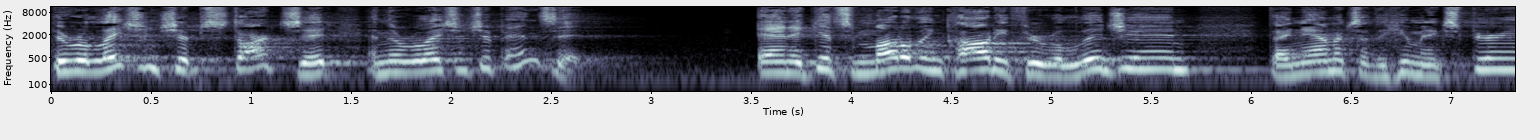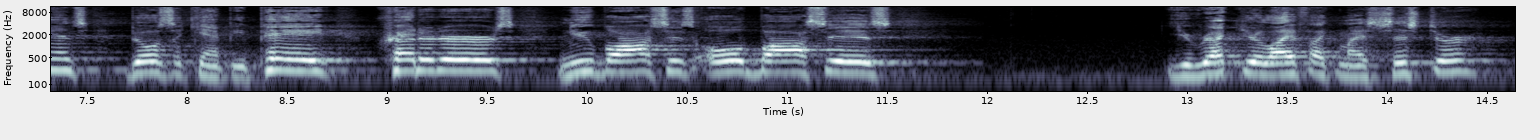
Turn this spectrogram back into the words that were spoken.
the relationship starts it and the relationship ends it. And it gets muddled and cloudy through religion, dynamics of the human experience, bills that can't be paid, creditors, new bosses, old bosses. You wreck your life like my sister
